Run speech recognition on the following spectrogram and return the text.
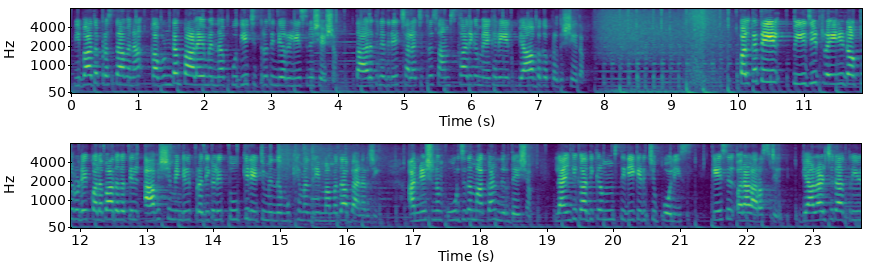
വിവാദ പ്രസ്താവന കവുണ്ടം പാളയം എന്ന പുതിയ ചിത്രത്തിന്റെ റിലീസിനു ശേഷം താരത്തിനെതിരെ ചലച്ചിത്ര സാംസ്കാരിക മേഖലയിൽ വ്യാപക പ്രതിഷേധം. കൊൽക്കത്തയിൽ പി ജി ട്രെയിനി ഡോക്ടറുടെ കൊലപാതകത്തിൽ ആവശ്യമെങ്കിൽ പ്രതികളെ തൂക്കിലേറ്റുമെന്ന് മുഖ്യമന്ത്രി മമതാ ബാനർജി. അന്വേഷണം ഊർജിതമാക്കാൻ നിർദ്ദേശം. ലൈംഗികാതിക്രമം സ്ഥിരീകരിച്ചു പോലീസ്. കേസിൽ ഒരാൾ അറസ്റ്റിൽ. വ്യാഴാഴ്ച രാത്രിയിൽ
